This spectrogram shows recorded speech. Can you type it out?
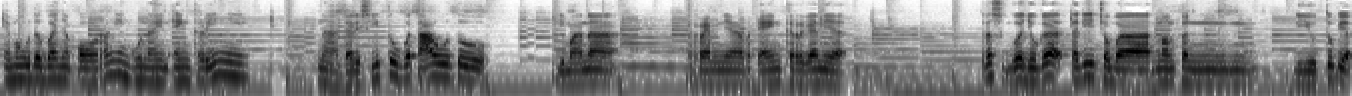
emang udah banyak orang yang gunain Anchor ini. Nah dari situ gue tahu tuh gimana kerennya pakai Anchor kan ya. Terus gue juga tadi coba nonton di YouTube ya.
